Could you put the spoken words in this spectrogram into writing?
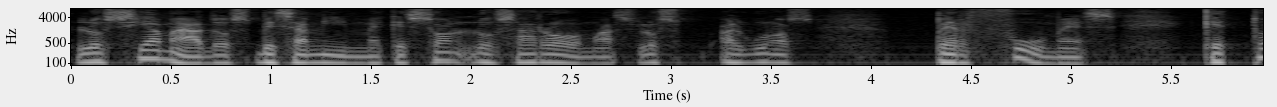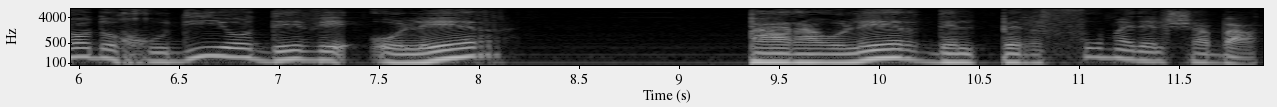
los llamados besamim, que son los aromas, los, algunos perfumes que todo judío debe oler para oler del perfume del Shabbat,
